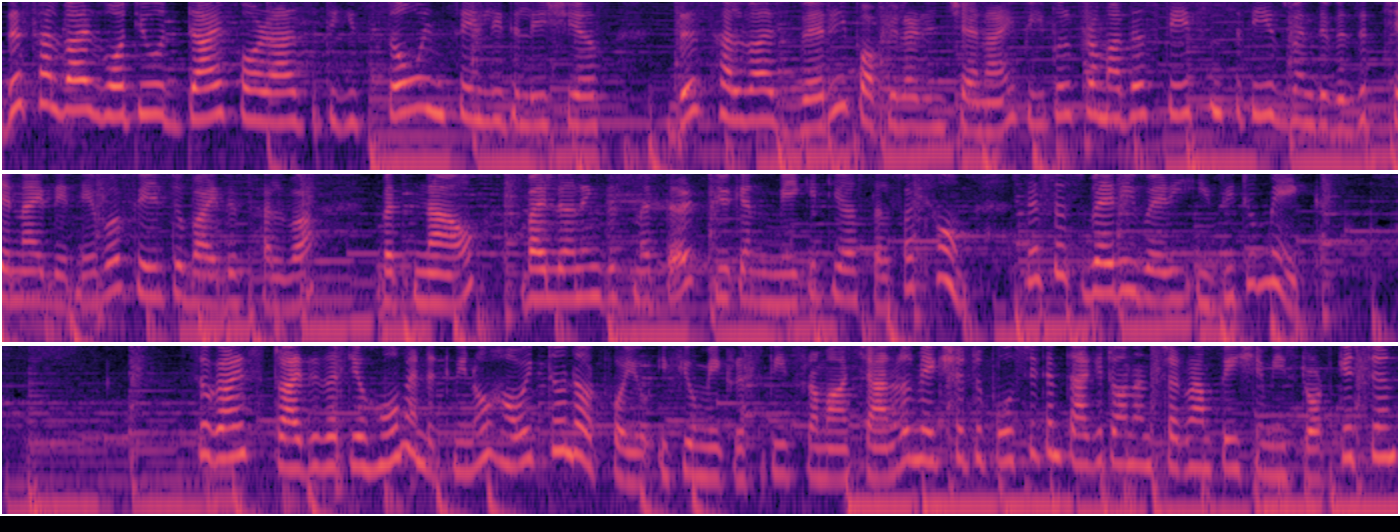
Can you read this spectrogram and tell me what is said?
This halwa is what you would die for as it is so insanely delicious. This halwa is very popular in Chennai. People from other states and cities when they visit Chennai, they never fail to buy this halwa. But now, by learning this method, you can make it yourself at home. This is very very easy to make. So guys, try this at your home and let me know how it turned out for you. If you make recipes from our channel, make sure to post it and tag it on Instagram page shimis.kitchen.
